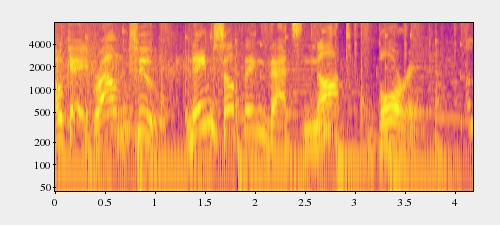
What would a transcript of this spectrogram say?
Okay, round two. Name something that's not boring.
